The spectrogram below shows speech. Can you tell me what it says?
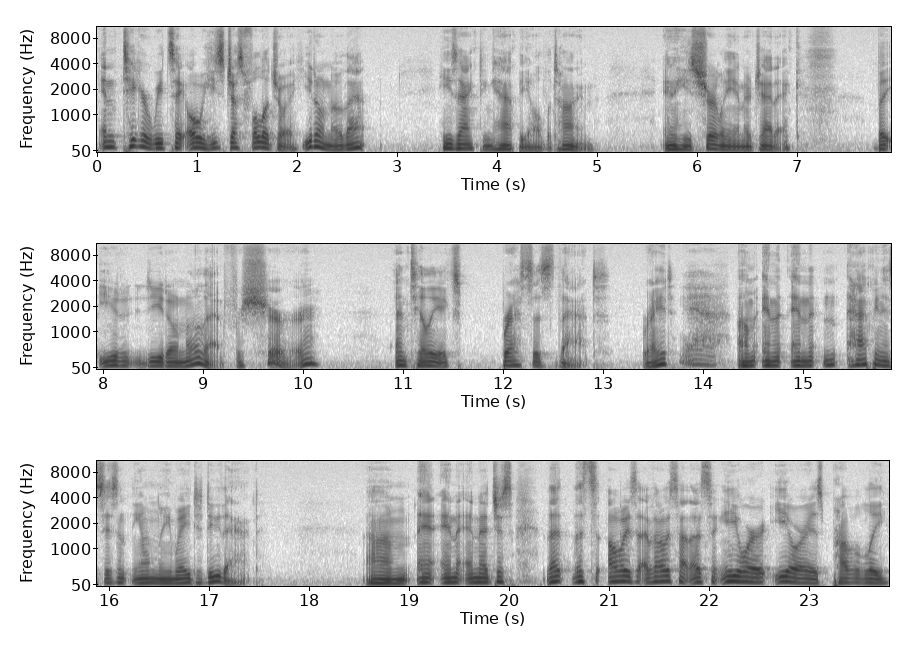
and Tigger we'd say oh he's just full of joy. You don't know that. He's acting happy all the time, and he's surely energetic, but you you don't know that for sure until he expresses that, right? Yeah. Um, and and happiness isn't the only way to do that. Um, and and, and I just that that's always I've always thought that's Eeyore Eeyore is probably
